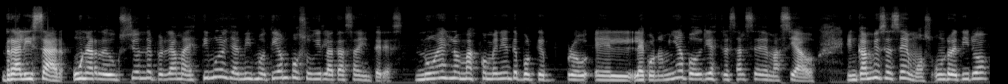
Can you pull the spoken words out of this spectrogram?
realizar una reducción del programa de estímulos y al mismo tiempo subir la tasa de interés. No es lo más conveniente porque la economía podría estresarse demasiado. En cambio, si hacemos un retiro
